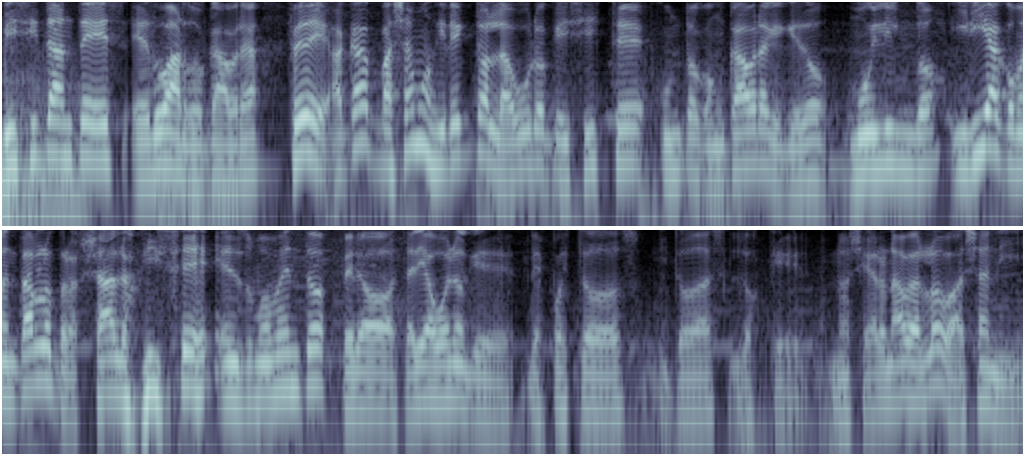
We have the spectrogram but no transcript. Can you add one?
Visitante es Eduardo Cabra. Fede, acá vayamos directo al laburo que hiciste junto con Cabra, que quedó muy lindo. Iría a comentarlo, pero ya lo hice en su momento. Pero estaría bueno que después todos y todas los que no llegaron a verlo vayan y,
